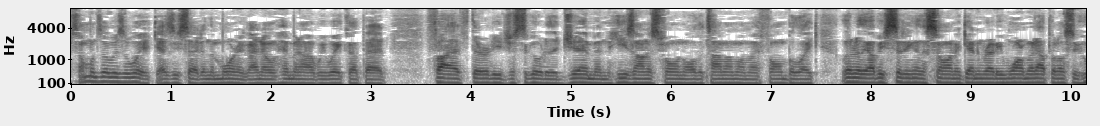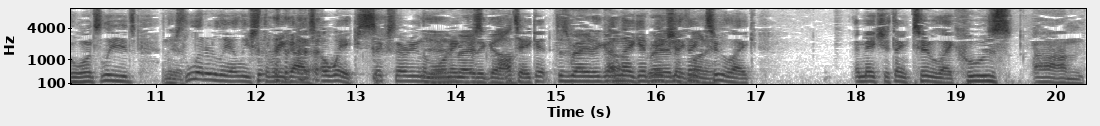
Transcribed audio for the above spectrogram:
someone's always awake. As you said in the morning, I know him and I. We wake up at five thirty just to go to the gym, and he's on his phone all the time. I'm on my phone, but like literally, I'll be sitting in the sauna, getting ready, warming up, and I'll see "Who wants leads?" And there's Yeah. literally at least three guys awake, six thirty in the Yeah, morning. ready just, to go. I'll take it. Just ready to go. And like it Ready makes you think money. too, like it makes you think too, like who's um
